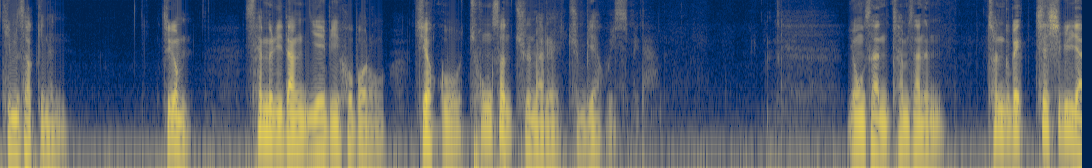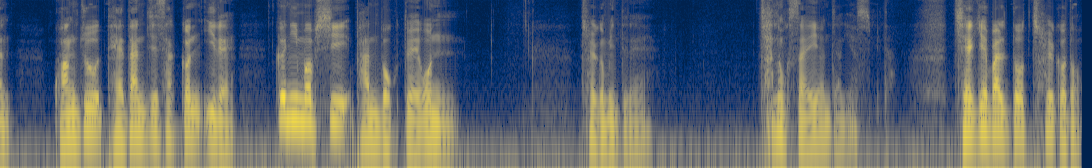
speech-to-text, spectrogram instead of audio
김석기는 지금 새누리당 예비 후보로 지역구 총선 출마를 준비하고 있습니다. 용산 참사는 1971년 광주 대단지 사건 이래 끊임없이 반복돼 온 철거민들의 잔혹사의 연장이었습니다. 재개발도 철거도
